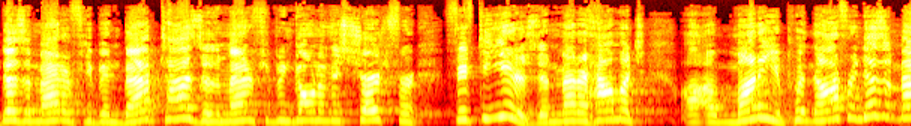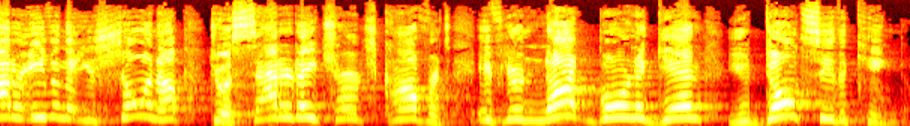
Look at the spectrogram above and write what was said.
Doesn't matter if you've been baptized. Doesn't matter if you've been going to this church for 50 years. Doesn't matter how much uh, money you put in the offering. Doesn't matter even that you're showing up to a Saturday church conference. If you're not born again, you don't see the kingdom.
